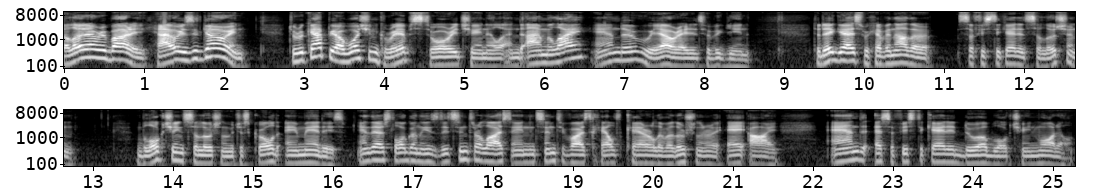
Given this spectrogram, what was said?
Hello everybody, how is it going? To recap, you are watching Cryp Story channel and I'm Eli and uh, we are ready to begin. Today guys we have another sophisticated solution, blockchain solution which is called Aimedis and their slogan is decentralized and incentivized healthcare revolutionary AI and a sophisticated dual blockchain model.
